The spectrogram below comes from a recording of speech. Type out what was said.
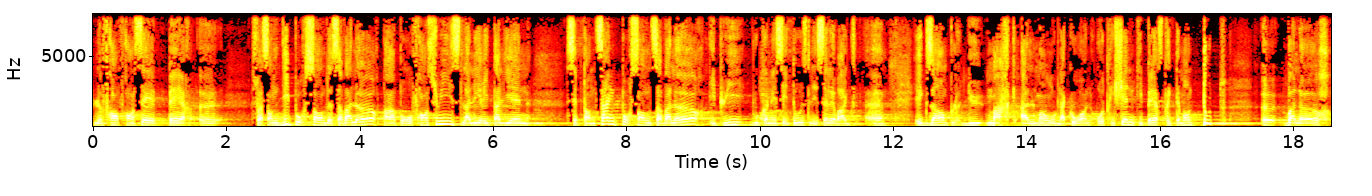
le franc français perd euh, 70% de sa valeur par rapport au franc suisse, la lire italienne 75% de sa valeur, et puis vous connaissez tous les célèbres euh, exemples du marque allemand ou de la couronne autrichienne qui perd strictement toute euh, valeur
